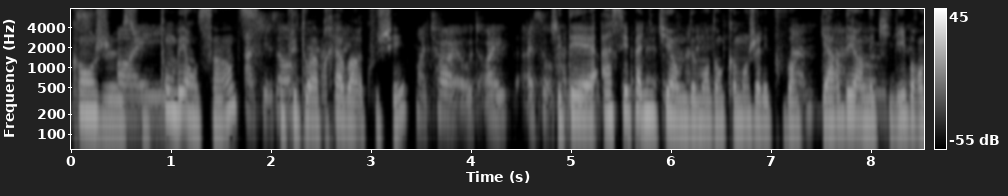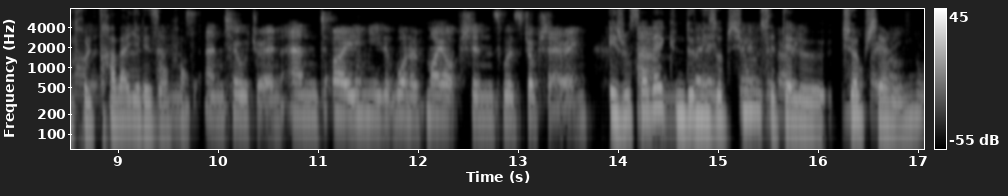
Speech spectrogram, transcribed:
Quand je suis tombée enceinte, ou plutôt après avoir accouché, j'étais assez paniquée en me demandant comment j'allais pouvoir um, garder un équilibre entre le travail et les enfants. Et je savais um, qu'une de mes options, c'était le job sharing,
